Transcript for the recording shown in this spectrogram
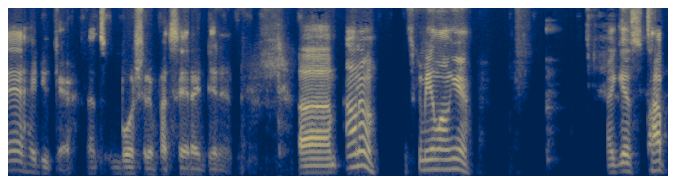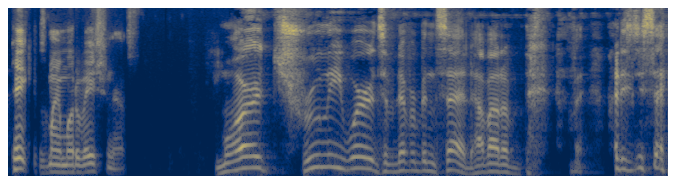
Eh, I do care. That's bullshit. If I said I didn't, um, I don't know. It's gonna be a long year. I guess top pick is my motivation now. More truly words have never been said. How about a, what did you say?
